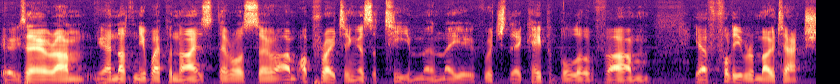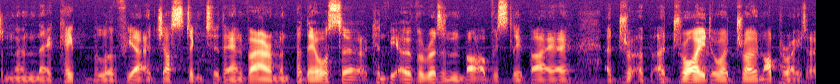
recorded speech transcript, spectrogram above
they're um, yeah, not only weaponized, they're also um, operating as a team, and they which they're capable of. Um, yeah, fully remote action, and they're capable of yeah adjusting to their environment. But they also can be overridden, by, obviously, by a, a, dro- a droid or a drone operator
